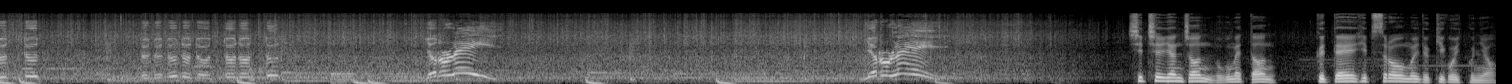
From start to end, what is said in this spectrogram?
뚜두뚜 뚜두두두두두두뚜 여롤레이 여롤레이 17년 전 녹음했던 그때의 힙스러움을 느끼고 있군요.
